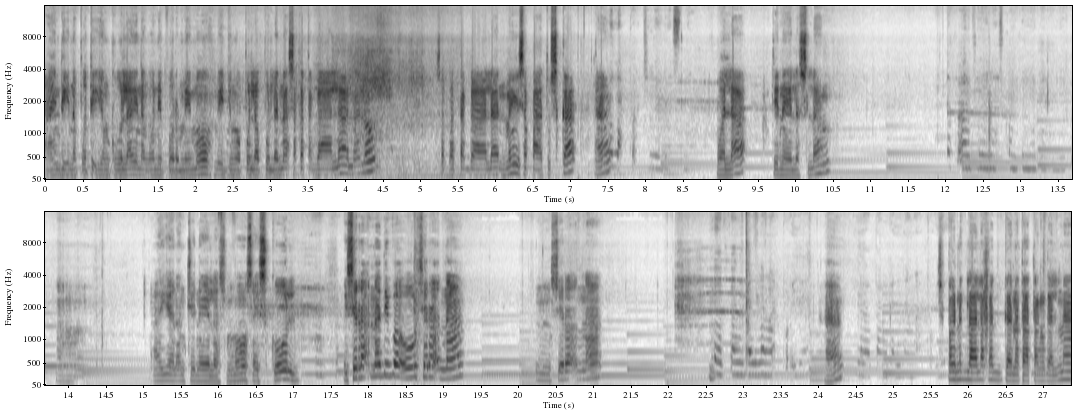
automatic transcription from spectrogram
Ah, hindi na puti yung kulay ng uniforme mo. Medyo mapula-pula na sa katagalan, ano? Sa katagalan. May sapatos ka? Ha? Wala po, chinelas. Wala. Lang. Ang chinelas pinagamit. Ah, ayan ang tsinelas mo sa school. Eh, sira na, di ba? Oh, sira na. Hmm, sira na. Natanggal na nga po yan. Ha? Natanggal na nga po So, pag naglalakad ka, natatanggal na.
